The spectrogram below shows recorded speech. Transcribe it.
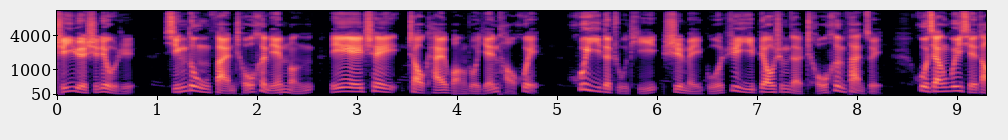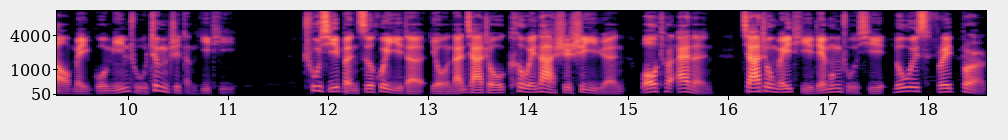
十一月十六日，行动反仇恨联盟 （AHA） 召开网络研讨会，会议的主题是美国日益飙升的仇恨犯罪或将威胁到美国民主政治等议题。出席本次会议的有南加州科维纳市市议员 Walter Allen、加州媒体联盟主席 Louis Friedberg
